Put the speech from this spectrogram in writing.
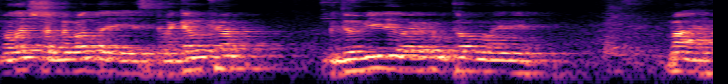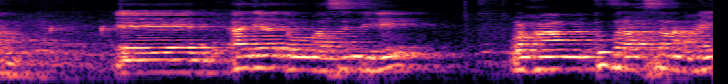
Madasha nabadda iyo isdhexgalka guddoomiyada waa iga dhugtoo ma arko. Aada iyo aad baa umahadsan tihiin. waxaan ku faraxsanahay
